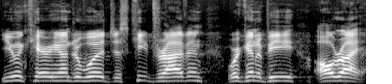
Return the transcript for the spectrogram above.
You and Carrie Underwood, just keep driving. We're going to be all right.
